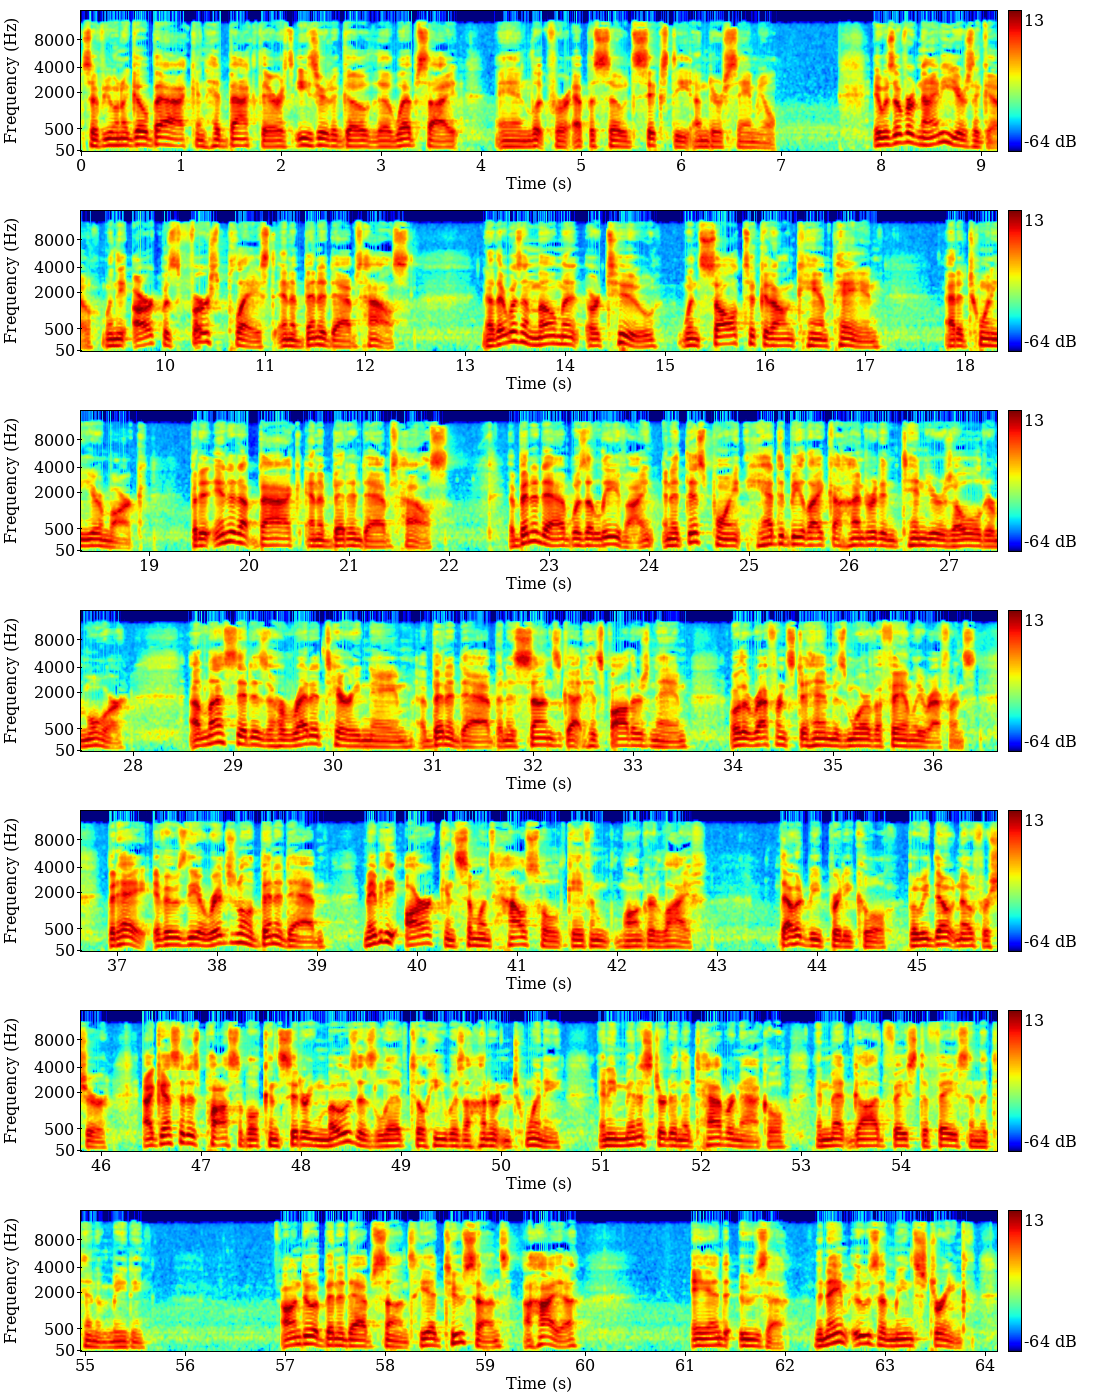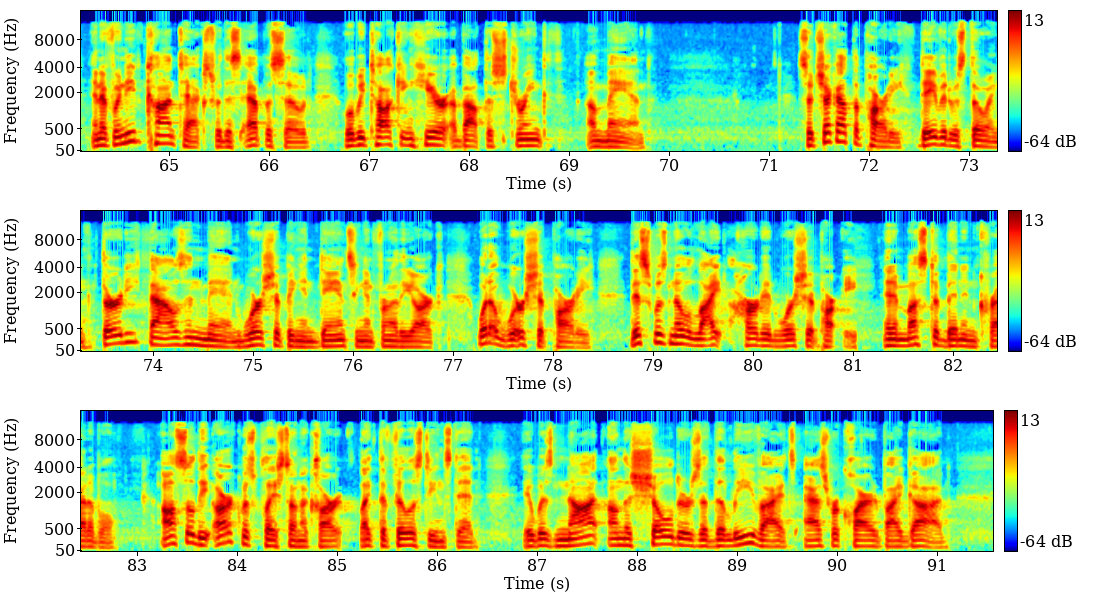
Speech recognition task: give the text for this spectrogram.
So if you want to go back and head back there, it's easier to go the website and look for episode 60 under Samuel. It was over 90 years ago when the ark was first placed in Abinadab's house. Now there was a moment or two when Saul took it on campaign at a 20 year mark, but it ended up back in Abinadab's house. Abinadab was a Levite, and at this point he had to be like a 110 years old or more. Unless it is a hereditary name, Abinadab, and his sons got his father's name, or the reference to him is more of a family reference. But hey, if it was the original Abinadab, maybe the ark in someone's household gave him longer life. That would be pretty cool, but we don't know for sure. I guess it is possible considering Moses lived till he was a 120 and he ministered in the tabernacle and met God face to face in the tent of meeting. On to Abinadab's sons. He had two sons, Ahiah and Uzzah. The name Uzzah means strength, and if we need context for this episode, we'll be talking here about the strength of man. So check out the party. David was throwing 30,000 men worshiping and dancing in front of the ark. What a worship party! This was no light hearted worship party, and it must have been incredible. Also, the ark was placed on a cart like the Philistines did. It was not on the shoulders of the Levites as required by God.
